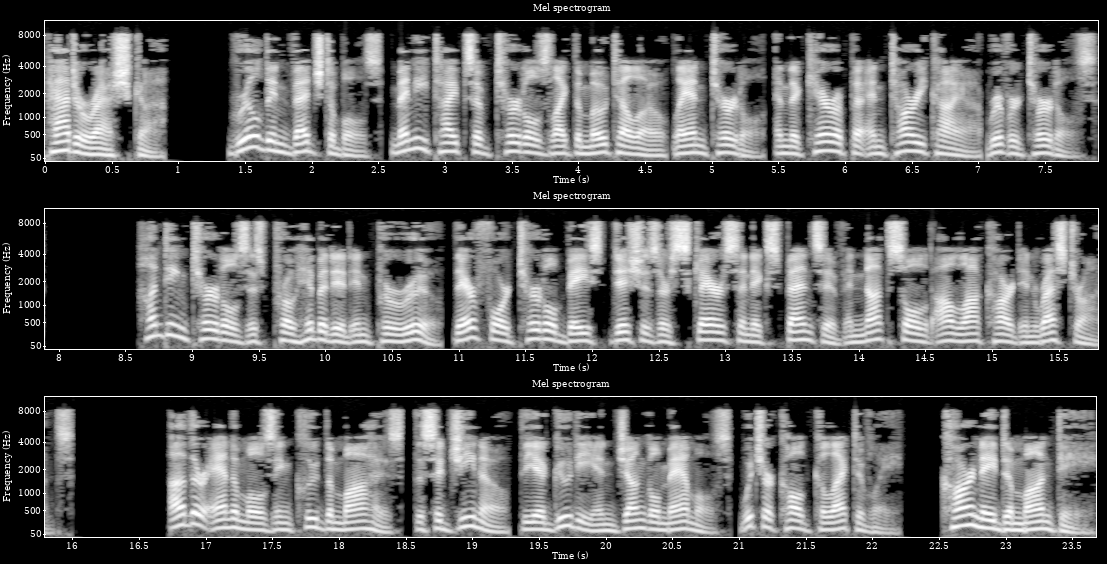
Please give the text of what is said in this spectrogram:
patarashca Grilled in vegetables, many types of turtles like the motelo land turtle, and the carapa and taricaya river turtles. Hunting turtles is prohibited in Peru, therefore turtle-based dishes are scarce and expensive and not sold à la carte in restaurants. Other animals include the majas, the sagino, the agouti and jungle mammals, which are called collectively, carne de monte.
